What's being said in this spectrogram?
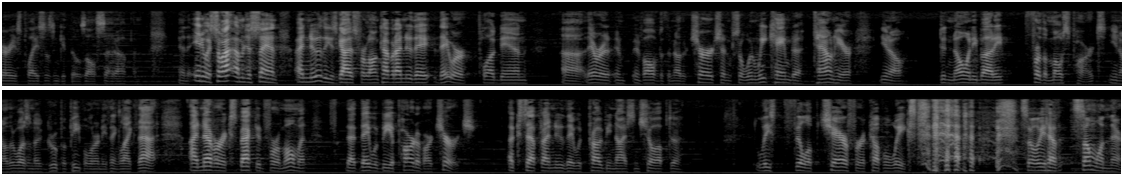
various places and get those all set up. And and anyway, so I, I'm just saying I knew these guys for a long time, but I knew they they were plugged in. Uh, they were in, involved with another church, and so when we came to town here, you know, didn't know anybody for the most part. You know, there wasn't a group of people or anything like that. I never expected for a moment that they would be a part of our church, except I knew they would probably be nice and show up to at least fill a chair for a couple weeks. so we'd have someone there.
